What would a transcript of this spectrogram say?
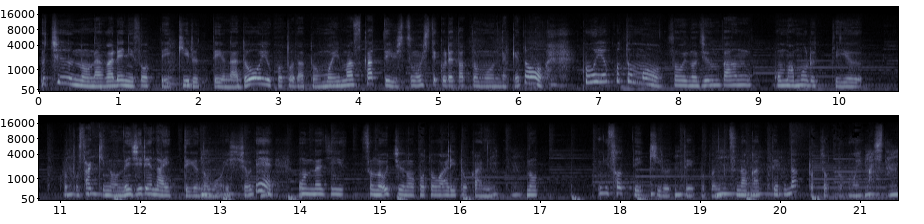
宇宙の流れに沿って生きるっていうのはどういうことだと思いますかっていう質問をしてくれたと思うんだけどこういうこともそういうの順番を守るっていうことさっきのねじれないっていうのも一緒で同じその宇宙の断りとかにのに沿って生きるっていうことにつながってるなとちょっと思いました。はい、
